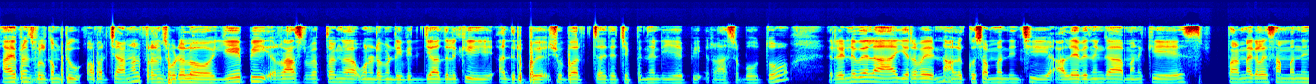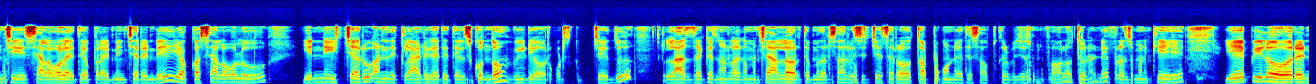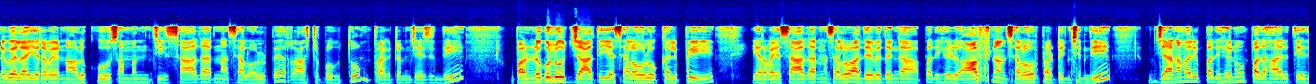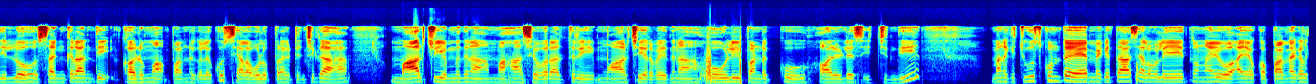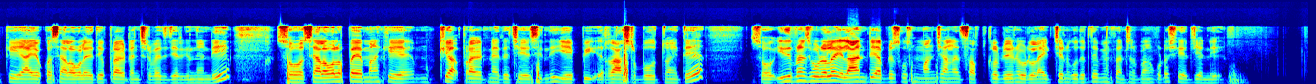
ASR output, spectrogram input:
Hi friends welcome to our channel friends వీడియోలో AP రాష్ట్ర వ్యాప్తంగా ఉన్నటువంటి విద్యార్థులకి అదిరిపోయే శుభార్త అయితే చెప్పిందండి ఏపీ రాష్ట్ర ప్రభుత్వం. రెండు వేల ఇరవై నాలుగుకు సంబంధించి అదేవిధంగా మనకి పండగలకు సంబంధించి సెలవులు అయితే ప్రకటించారండి. ఈ యొక్క సెలవులు ఎన్ని ఇచ్చారు అనేది క్లారిటీగా అయితే తెలుసుకుందాం. వీడియో ఎవరు కూడా స్కిప్ చేయొద్దు. లాస్ట్ దగ్గర చూడాలి మన ఛానల్ ఎవరైతే మొదటి సర్వీస్ ఇచ్చేసారో తప్పకుండా అయితే సబ్స్క్రైబ్ చేసుకుని ఫాలో అవుతుండండి. ఫ్రెండ్స్ మనకి ఏపీలో రెండు వేల ఇరవై నాలుగుకు సంబంధించి సాధారణ సెలవులపై రాష్ట్ర ప్రభుత్వం ప్రకటన చేసింది. పండుగలు జాతీయ సెలవులు కలిపి ఇరవై సాధారణ సెలవు అదేవిధంగా పదిహేడు ఆప్షనల్ సెలవు ప్రకటించింది. జనవరి పదిహేను పదహారు తేదీల్లో సంక్రాంతి కనుమ పండుగలకు సెలవులు ప్రకటించగా మార్చి ఎనిమిదిన మహాశివరాత్రి మార్చి ఇరవై ఐదున హోలీ పండుగకు హాలిడేస్ ఇచ్చింది. మనకి చూసుకుంటే మిగతా సెలవులు ఏవైతే ఉన్నాయో ఆ యొక్క పండగలకి ఆ యొక్క సెలవులు అయితే ప్రకటించడం అయితే జరిగిందండి. సో సెలవులపై మనకి ముఖ్య ప్రకటన అయితే చేసింది ఏపీ రాష్ట్ర ప్రభుత్వం అయితే. సో ఇది ఫ్రెండ్స్ వీడియోలో ఇలాంటి అప్డేట్స్ కోసం మన ఛానల్ సబ్స్క్రైబ్ చేయండి. లైక్ చేయండి. కుదిరితే మీ ఫ్రెండ్స్ కూడా షేర్ చేయండి.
